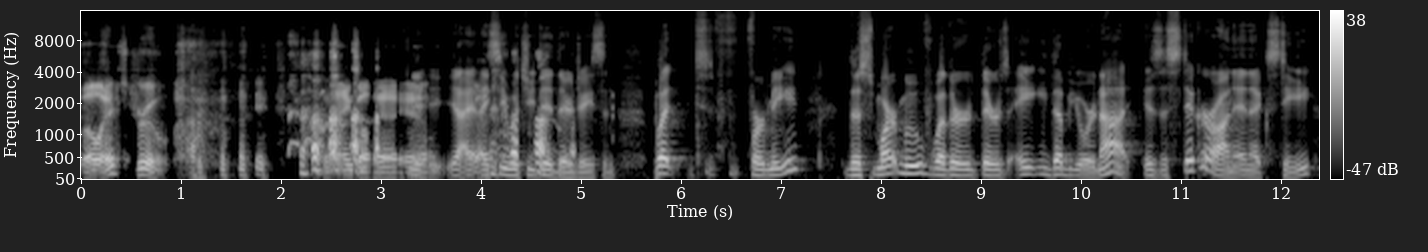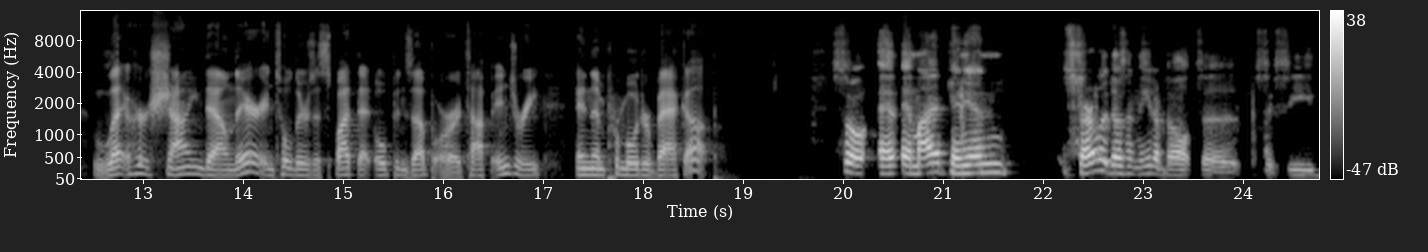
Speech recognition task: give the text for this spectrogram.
Oh, it's true. Angle, yeah, yeah. Yeah, yeah, I, I see what you did there, Jason. But t- for me, the smart move, whether there's AEW or not, is a sticker on NXT. Let her shine down there until there's a spot that opens up or a top injury, and then promote her back up. So, in, my opinion, Charlotte doesn't need a belt to succeed.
